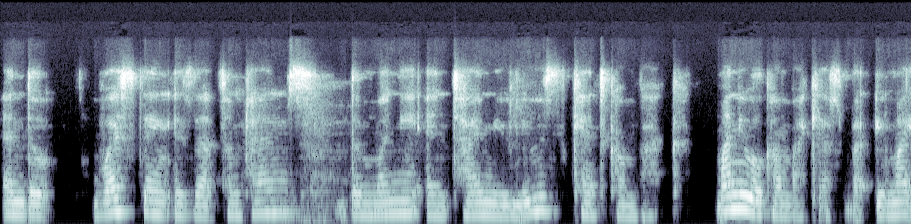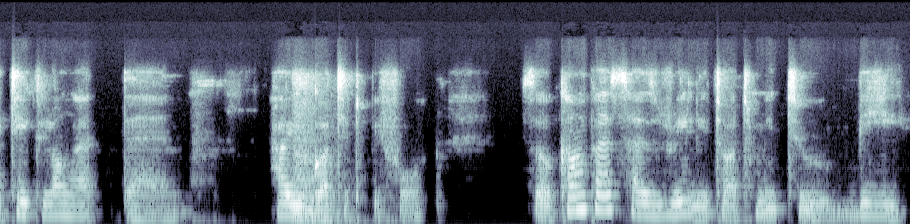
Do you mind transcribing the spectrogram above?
And the worst thing is that sometimes the money and time you lose can't come back. Money will come back, yes, but it might take longer than how you got it before. So Compass has really taught me to be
